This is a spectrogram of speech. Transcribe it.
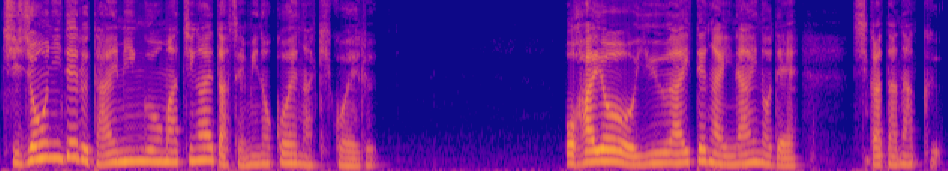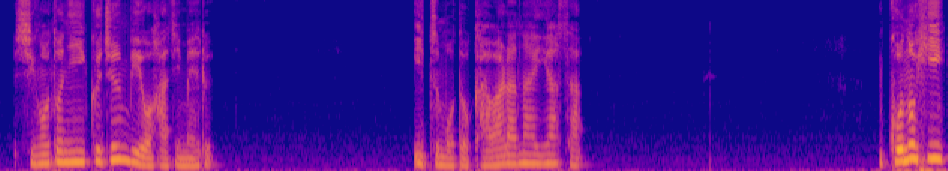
地上に出るタイミングを間違えたセミの声が聞こえる。おはようを言う相手がいないので仕方なく仕事に行く準備を始める。いつもと変わらない朝。この日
